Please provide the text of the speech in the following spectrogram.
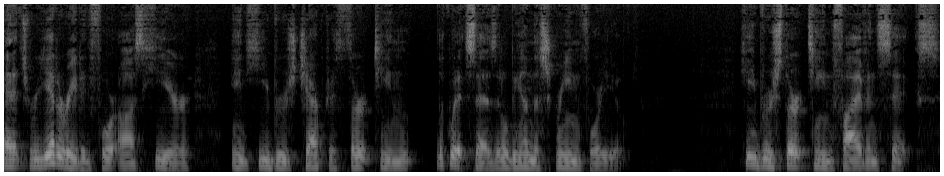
and it's reiterated for us here in Hebrews chapter 13. Look what it says. It'll be on the screen for you. Hebrews 13, 5 and 6.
